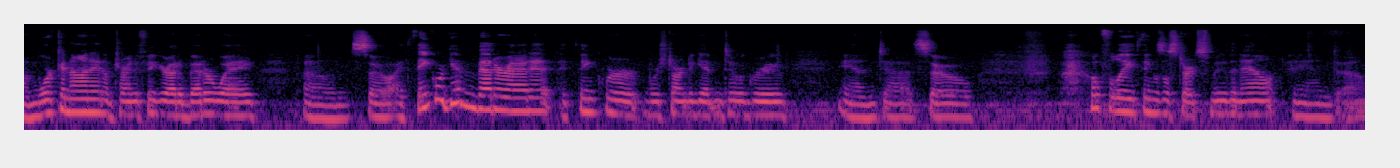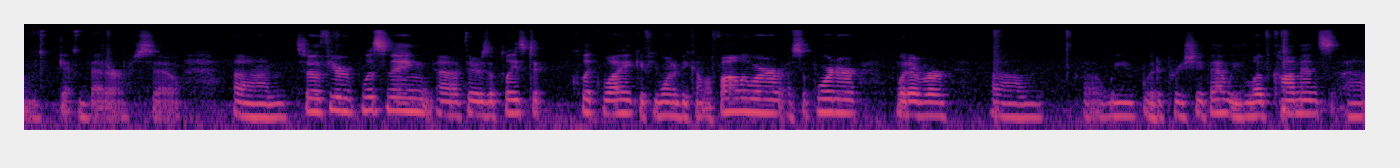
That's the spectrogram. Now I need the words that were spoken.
I'm working on it. I'm trying to figure out a better way. Um, so I think we're getting better at it. I think we're we're starting to get into a groove, and uh, so hopefully things will start smoothing out and um, getting better. So, um, so if you're listening, uh, if there's a place to click like, if you want to become a follower, a supporter, whatever, uh, we would appreciate that. We love comments. Uh,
